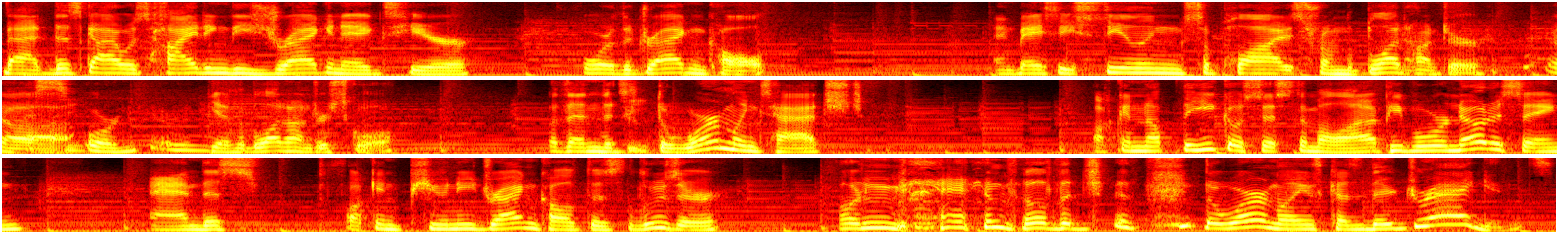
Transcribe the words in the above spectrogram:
That this guy was hiding these dragon eggs here for the dragon cult and basically stealing supplies from the blood hunter uh, or yeah, the blood hunter school. But then the the wormlings hatched fucking up the ecosystem. A lot of people were noticing, and this fucking puny dragon cult, this loser, couldn't handle the the wormlings because they're dragons.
